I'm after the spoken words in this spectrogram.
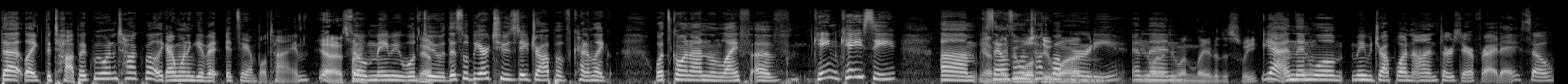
that like the topic we want to talk about like I want to give it its ample time. Yeah, that's right. so fine. maybe we'll Yeah. do this will be our Tuesday drop of kind of like what's going on in the life of Kate and Casey. Um, because I also want to we'll talk about one- Birdie, and then do one later this week. yeah, and then we'll maybe drop one on Thursday or Friday. So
